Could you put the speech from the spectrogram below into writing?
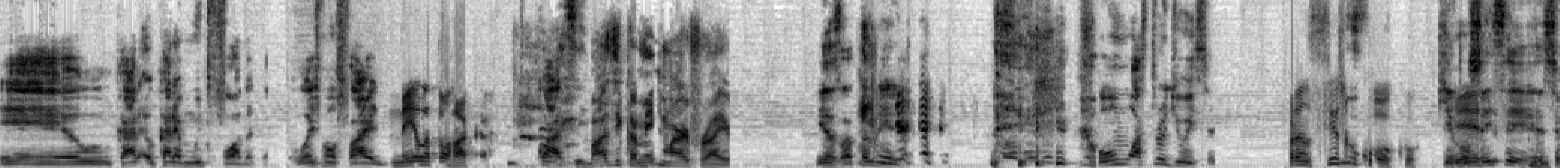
É, o, cara, o cara é muito foda, cara. Hoje vamos falar Neila Torraca. quase. Basicamente, uma. Exatamente. Ou um Astro Juicer. Francisco Coco. Que eu não sei Esse- se, se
